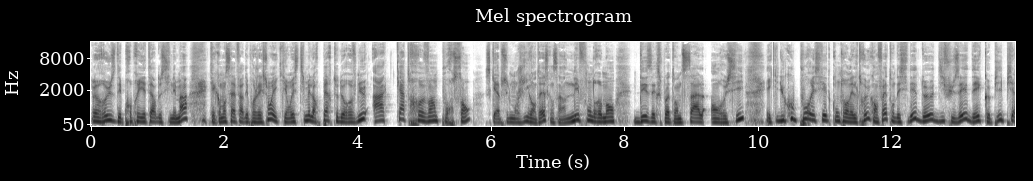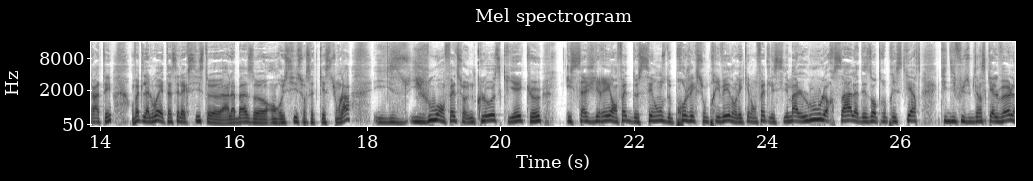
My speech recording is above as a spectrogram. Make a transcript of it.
russe des propriétaires de cinéma qui a commencé à faire des projections et qui ont estimé leur perte de revenus à 80%, ce qui est absolument gigantesque. hein. C'est un effondrement des exploitants de salles en Russie et qui du coup, pour essayer de contourner le truc, en fait, ont décidé de diffuser des copies piratées. En fait, la loi est assez laxiste euh, à la base euh, en Russie sur cette question-là. Ils, ils jouent en fait sur une clause qui est que il s'agirait en fait de séances de projection privée dans lesquelles en fait les cinémas louent leurs salles à des entreprises tierces qui diffusent bien ce qu'elles veulent.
